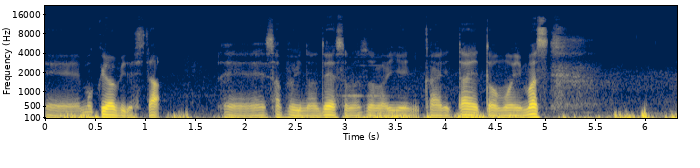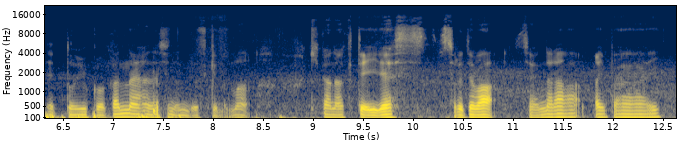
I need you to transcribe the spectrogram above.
えー、木曜日でした、えー、寒いのでそろそろ家に帰りたいと思います。えっとよくわかんない話なんですけどまあ聞かなくていいです。それではさよなら。バイバイ。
